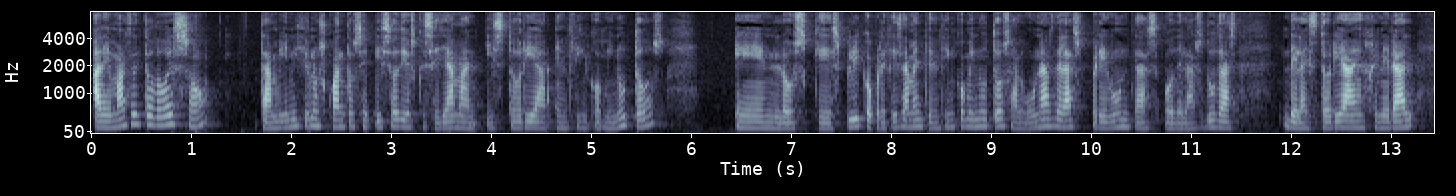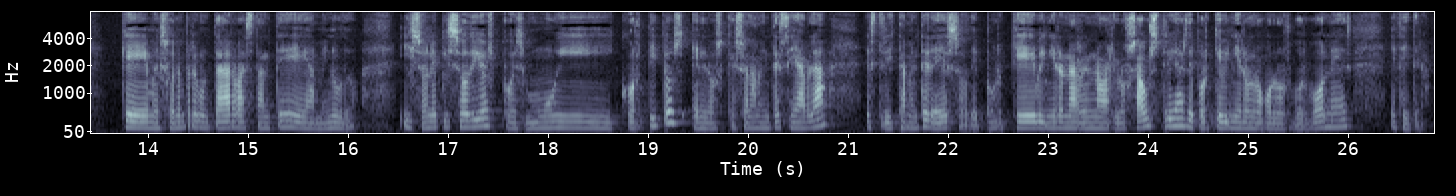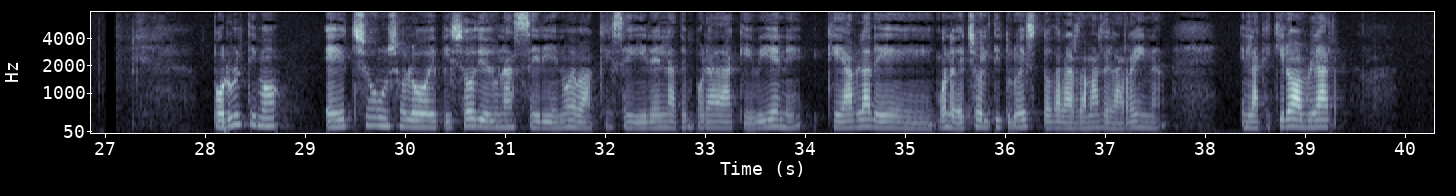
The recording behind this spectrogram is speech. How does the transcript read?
Además de todo eso, también hice unos cuantos episodios que se llaman Historia en cinco minutos, en los que explico precisamente en cinco minutos algunas de las preguntas o de las dudas de la historia en general que me suelen preguntar bastante a menudo. Y son episodios pues muy cortitos en los que solamente se habla estrictamente de eso, de por qué vinieron a reinar los Austrias, de por qué vinieron luego los Borbones, etc. Por último, he hecho un solo episodio de una serie nueva que seguiré en la temporada que viene, que habla de, bueno, de hecho el título es Todas las Damas de la Reina, en la que quiero hablar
